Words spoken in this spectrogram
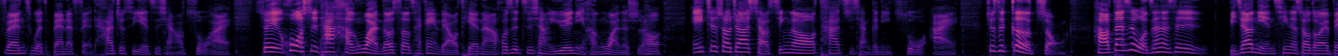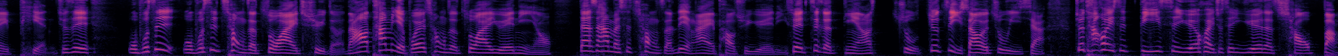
Friends with benefit，他就是也只想要做爱，所以或是他很晚的时候才跟你聊天啊，或是只想约你很晚的时候，诶，这时候就要小心喽，他只想跟你做爱，就是各种好。但是我真的是比较年轻的时候都会被骗，就是我不是我不是冲着做爱去的，然后他们也不会冲着做爱约你哦。但是他们是冲着恋爱炮去约你，所以这个你要注，就自己稍微注意一下。就他会是第一次约会，就是约的超棒，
